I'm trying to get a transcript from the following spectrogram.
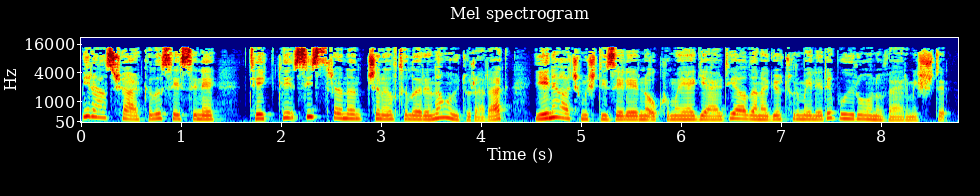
biraz şarkılı sesini tekli Sistra'nın çınıltılarına uydurarak yeni açmış dizelerini okumaya geldiği alana götürmeleri buyruğunu vermişti.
